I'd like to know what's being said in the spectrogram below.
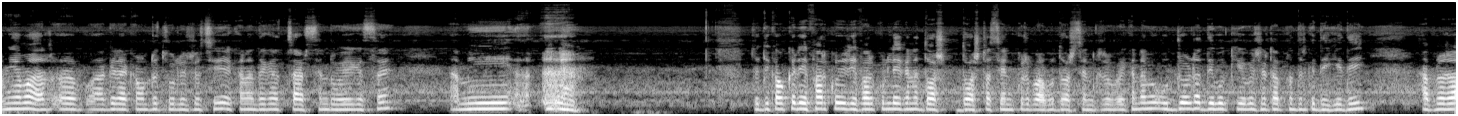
আমি আমার আগের অ্যাকাউন্টে চলে এসেছি, এখানে দেখা চার সেন্ট হয়ে গেছে। আমি, যদি কাউকে রেফার করি রেফার করলে এখানে দশ, দশটা সেন্ড করে পাবো, দশ সেন্ড করে পাবো। এখানে আমি উজ্জ্বলটা দেবো কীভাবে সেটা আপনাদেরকে দেখিয়ে দিই। আপনারা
